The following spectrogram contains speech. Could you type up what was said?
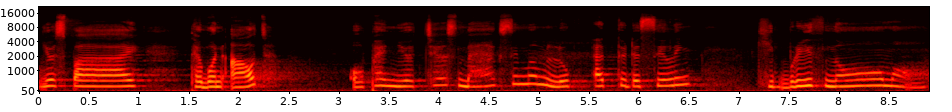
your spine. Tailbone out. Open your chest maximum. Look up to the ceiling. Keep breathe normal.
